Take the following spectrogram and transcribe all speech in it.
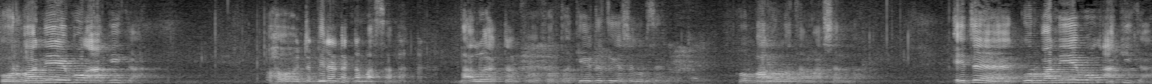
কোরবানি এবং আকিকা। ও, এটা বিরাট একটা মাসালা। ভালো একটা ফতোয়া। কে এটা জিজ্ঞাসা করছেন খুব ভালো কথা মার্শাল্লাহ এটা কোরবানি এবং আকিকা।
